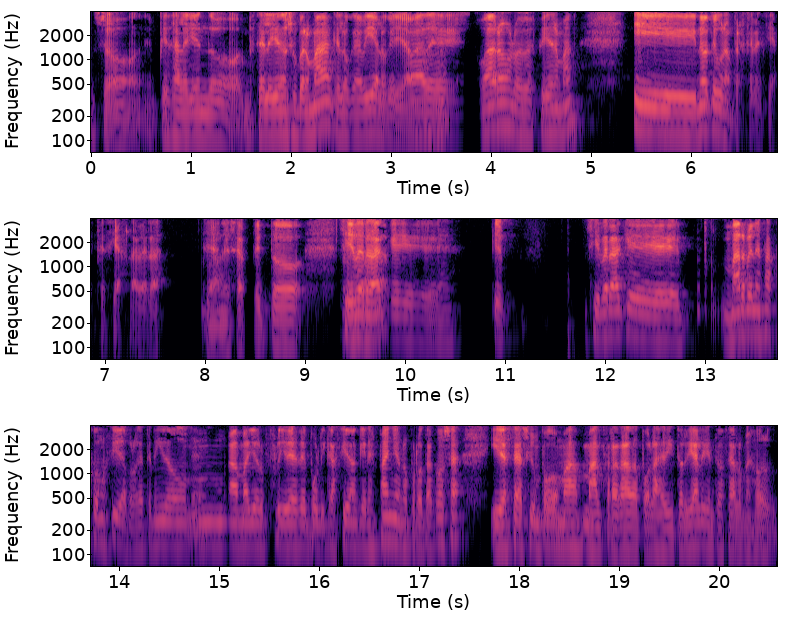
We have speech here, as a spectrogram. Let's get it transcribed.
eso, empieza leyendo, empecé leyendo Superman, que es lo que había, lo que llevaba de Varo, luego Spider-Man, y no tengo una preferencia especial, la verdad. O sea, en ese aspecto, sí es verdad que sí es verdad que Marvel es más conocida porque ha tenido una mayor fluidez de publicación aquí en España, no por otra cosa, y desde ha sido un poco más maltratada por las editoriales, y entonces a lo mejor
